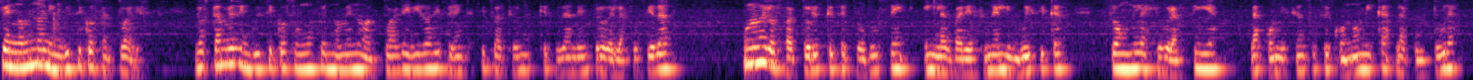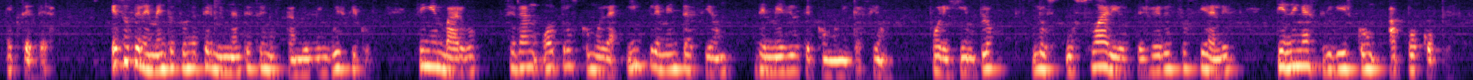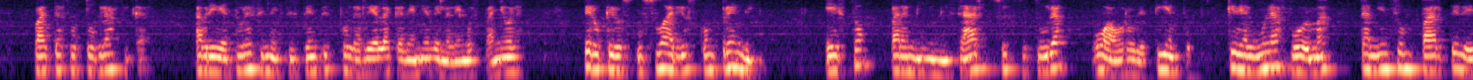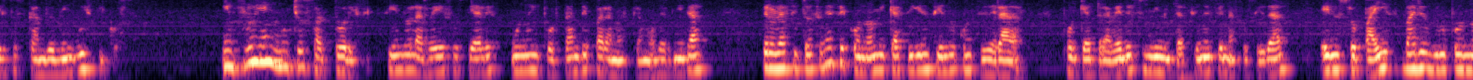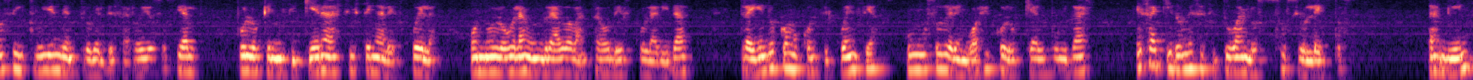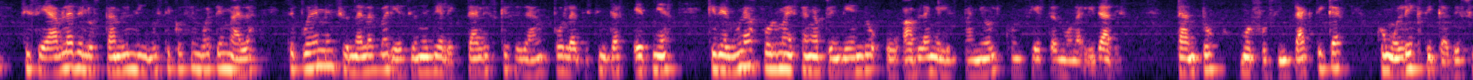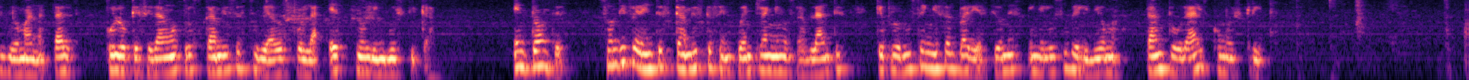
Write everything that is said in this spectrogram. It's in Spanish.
Fenómenos lingüísticos actuales. Los cambios lingüísticos son un fenómeno actual debido a diferentes situaciones que se dan dentro de la sociedad. Uno de los factores que se produce en las variaciones lingüísticas son la geografía, la condición socioeconómica, la cultura, etc. Esos elementos son determinantes en los cambios lingüísticos. Sin embargo, se dan otros como la implementación de medios de comunicación. Por ejemplo, los usuarios de redes sociales tienden a escribir con apócopes, faltas ortográficas, abreviaturas inexistentes por la Real Academia de la Lengua Española, pero que los usuarios comprenden. Esto para minimizar su escritura o ahorro de tiempo, que de alguna forma también son parte de estos cambios lingüísticos. Influyen muchos factores, siendo las redes sociales uno importante para nuestra modernidad, pero las situaciones económicas siguen siendo consideradas, porque a través de sus limitaciones en la sociedad, en nuestro país varios grupos no se incluyen dentro del desarrollo social, por lo que ni siquiera asisten a la escuela o no logran un grado avanzado de escolaridad, trayendo como consecuencia un uso del lenguaje coloquial vulgar. Es aquí donde se sitúan los sociolectos. También, si se habla de los cambios lingüísticos en Guatemala, se pueden mencionar las variaciones dialectales que se dan por las distintas etnias que de alguna forma están aprendiendo o hablan el español con ciertas modalidades, tanto morfosintácticas como léxicas de su idioma natal, por lo que se dan otros cambios estudiados por la etnolingüística. Entonces, son diferentes cambios que se encuentran en los hablantes que producen esas variaciones en el uso del idioma, tanto oral como escrito.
